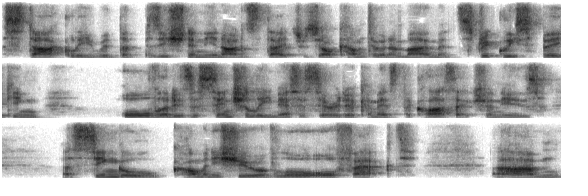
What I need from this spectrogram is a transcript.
starkly with the position in the United States, which I'll come to in a moment. Strictly speaking, all that is essentially necessary to commence the class action is a single common issue of law or fact um,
